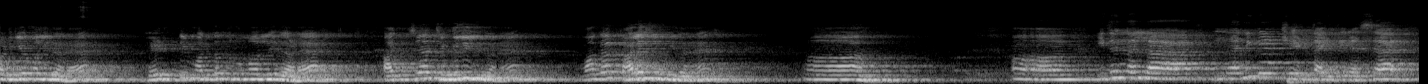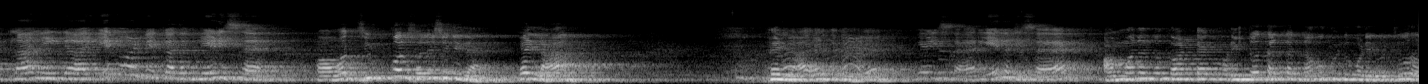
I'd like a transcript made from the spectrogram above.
ಅಡುಗೆ ಮಲ್ಲಿದ್ದಾರೆ ಹೆಂಡತಿ ಮತ್ತೊಂದು ರೂಮಲ್ಲಿ ಇದ್ದಾಳೆ ಅಜ್ಜ ಇದ್ದಾನೆ ಮಗ ಕಾಲೇಜಿಗೆ ಹೋಗಿದ್ದಾನೆ. ಇದನ್ನೆಲ್ಲ ನನಗೆ ಹೇಳ್ತಾ ಇದ್ದೀರಾ ಸರ್? ನಾನೀಗ ಏನು ಮಾಡಬೇಕಾದ್ರೆ ಹೇಳಿ ಸರ್. ಒಂದು ಸಿಂಪಲ್ ಸೊಲ್ಯೂಷನ್ ಇದೆ. ಹೇಳ. ಹೇಳ ಹೇಳ್ತೀನಿ. ಹೇಳಿ ಸರ್ ಏನದು ಸರ್? ಅಮ್ಮನನ್ನು ಕಾಂಟ್ಯಾಕ್ಟ್ ಮಾಡಿ ಇಷ್ಟೋ ತನಕ ನಮಗೆ ಬಿಡು ಮಾಡಿದ್ರು. ಚೂರು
